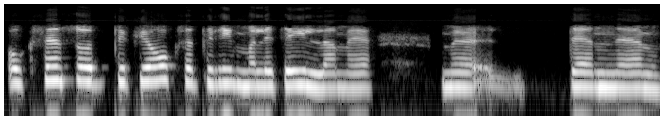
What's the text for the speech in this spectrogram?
Och sen så tycker jag också att det rimmar lite illa med, med den eh,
